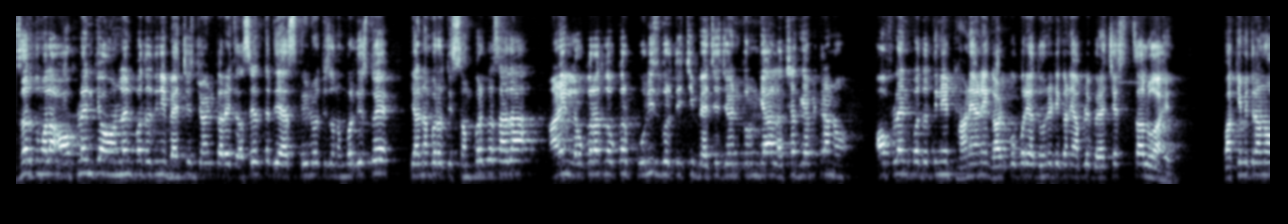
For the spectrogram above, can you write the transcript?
जर तुम्हाला ऑफलाईन किंवा ऑनलाईन पद्धतीने बॅचेस जॉईन करायचे असेल तर या स्क्रीनवरती जो नंबर दिसतोय या नंबरवरती संपर्क साधा आणि लवकरात लवकर पोलीस भरतीची बॅचेस जॉईन करून घ्या. लक्षात घ्या मित्रांनो ऑफलाईन पद्धतीने ठाणे आणि घाटकोपर या दोन्ही ठिकाणी आपले ब्रँचेस चालू आहेत. बाकी मित्रांनो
